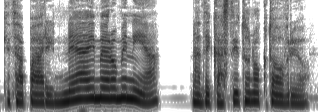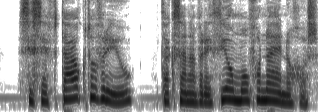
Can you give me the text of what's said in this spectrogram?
και θα πάρει νέα ημερομηνία να δικαστεί τον Οκτώβριο. Στις 7 Οκτωβρίου θα ξαναβρεθεί ομόφωνα ένοχος.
